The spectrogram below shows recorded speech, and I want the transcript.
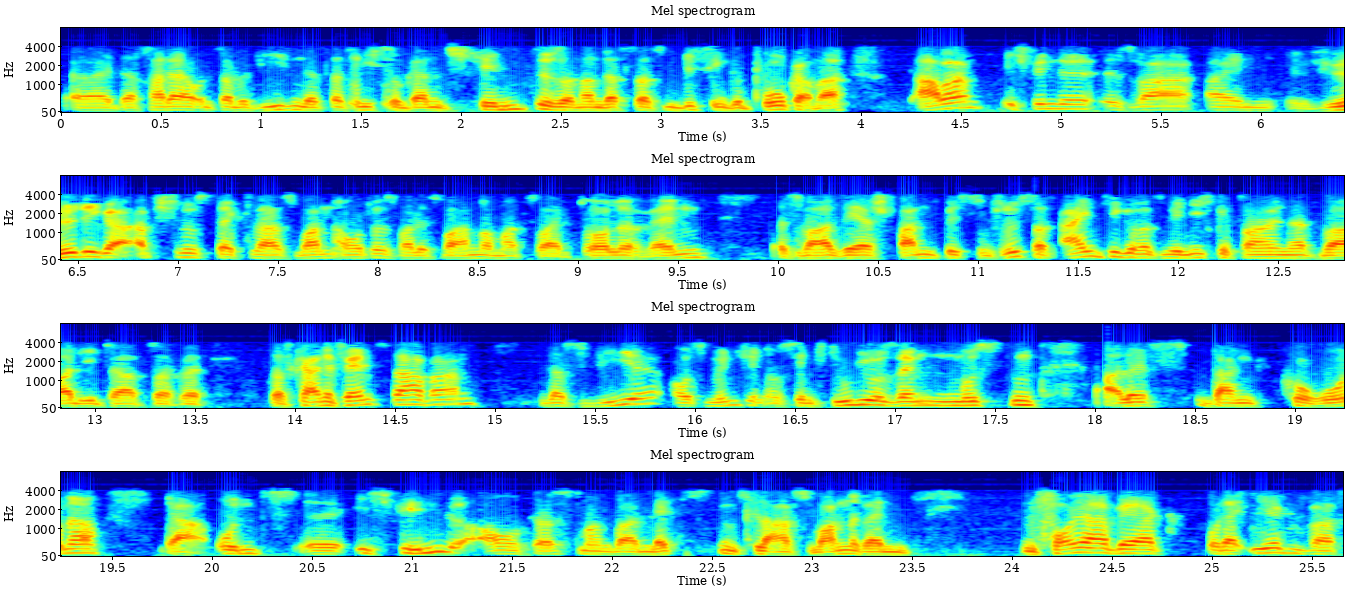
das hat er uns aber bewiesen, dass das nicht so ganz stimmte, sondern dass das ein bisschen gepoker war. Aber ich finde, es war ein würdiger Abschluss der Class One Autos, weil es waren nochmal zwei tolle Rennen. Es war sehr spannend bis zum Schluss. Das Einzige, was mir nicht gefallen hat, war die Tatsache, dass keine Fans da waren dass wir aus München aus dem Studio senden mussten, alles dank Corona. Ja, und äh, ich finde auch, dass man beim letzten Class One Rennen ein Feuerwerk oder irgendwas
